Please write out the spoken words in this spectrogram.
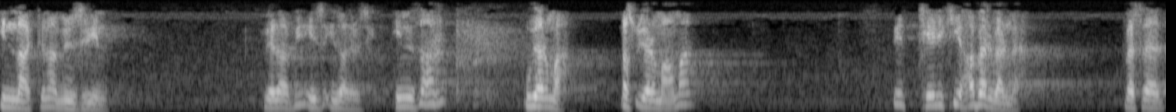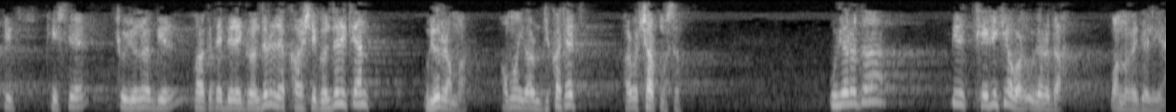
İnna künna münzirin. Vela bir inzar edecek. İnzar uyarma. Nasıl uyarma ama? Bir tehlike haber verme. Mesela bir kişi çocuğunu bir markete bir yere gönderir de karşıya gönderirken uyarır ama. Aman yavrum dikkat et, araba çarpmasın. Uyarıda bir tehlike var uyarıda. O anlamına geliyor.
